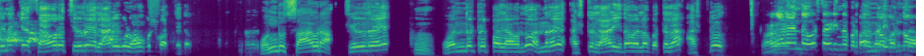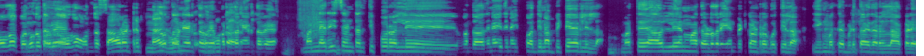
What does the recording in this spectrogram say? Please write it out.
ದಿನಕ್ಕೆ ಸಾವಿರ ಚಿಲ್ಲರೆ ಲಾರಿಗಳು ಹೋಗ್ಬಿಟ್ಟು ಬರ್ತಿದ್ದವು. ಒಂದು ಸಾವಿರ? ಚಿಲ್ಲರೆ ಹ್ಮ್. ಒಂದು ಟ್ರಿಪ್ ಅಲ್ಲಿ ಅವ್ರದ್ದು ಅಂದ್ರೆ ಅಷ್ಟು ಲಾರಿ ಇದಾವೆಲ್ಲ ಗೊತ್ತಿಲ್ಲ. ಅಷ್ಟು ಹೊರಗಡೆಯಿಂದ ಔಟ್ ಸೈಡ್ ಇಂದ ಬರ್ತಾವೆ ಒಂದು ಹೋಗೋ ಬಂದು ಹೋಗೋ ಒಂದು ಸಾವಿರ ಟ್ರಿಪ್ ಮೇಲೆ ಇರ್ತವೆ ಬರ್ತಾನೆ ಇರ್ತವೆ. ಮೊನ್ನೆ ರೀಸೆಂಟ್ ಅಲ್ಲಿ ತಿಪ್ಪೂರಲ್ಲಿ ಒಂದು ಹದಿನೈದು ದಿನ ಇಪ್ಪತ್ತು ದಿನ ಬಿಟ್ಟೇ ಇರ್ಲಿಲ್ಲ. ಮತ್ತೆ ಅಲ್ಲಿ ಏನ್ ಮಾತಾಡಿದ್ರೆ ಏನ್ ಬಿಟ್ಕೊಂಡ್ರೋ ಗೊತ್ತಿಲ್ಲ. ಈಗ ಮತ್ತೆ ಬಿಡ್ತಾ ಇದಾರಲ್ಲ ಆ ಕಡೆ.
